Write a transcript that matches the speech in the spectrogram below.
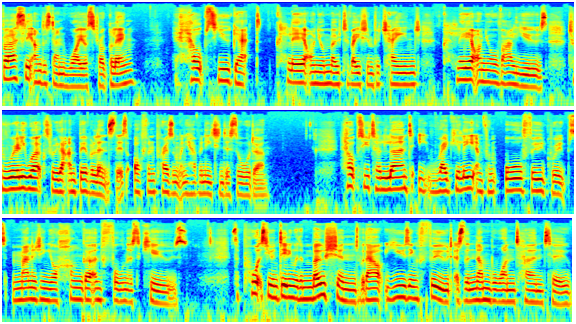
firstly understand why you're struggling, it helps you get clear on your motivation for change, clear on your values, to really work through that ambivalence that is often present when you have an eating disorder helps you to learn to eat regularly and from all food groups, managing your hunger and fullness cues. Supports you in dealing with emotions without using food as the number one turn to.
